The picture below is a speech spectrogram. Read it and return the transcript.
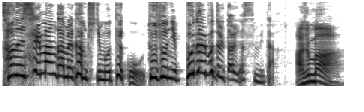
저는 실망감을 감추지 못했고 두 손이 부들부들 떨렸습니다. 아줌마,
